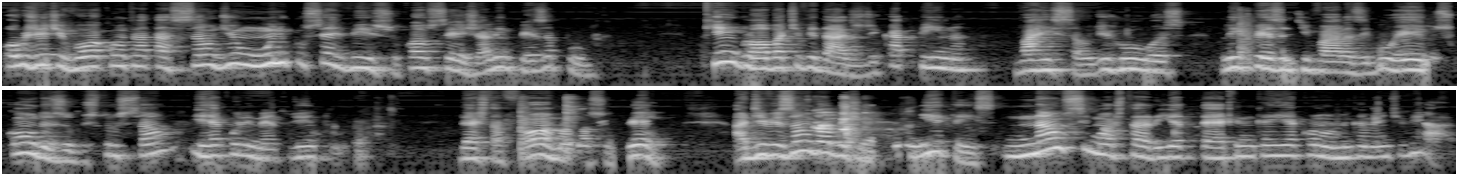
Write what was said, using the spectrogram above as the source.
objetivou a contratação de um único serviço, qual seja a limpeza pública que engloba atividades de capina, varrição de ruas, limpeza de valas e bueiros com desobstrução e recolhimento de entulho. Desta forma, a nosso ver, a divisão do objeto em itens não se mostraria técnica e economicamente viável.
